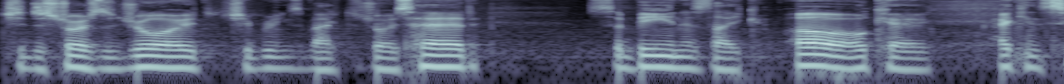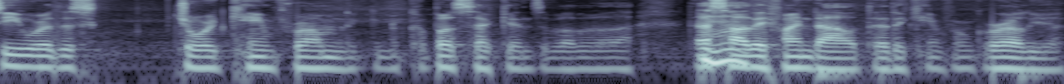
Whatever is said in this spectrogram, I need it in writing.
She destroys the droid. She brings back the droid's head. Sabine is like, "Oh, okay. I can see where this droid came from in a couple of seconds." Blah blah blah. That's how Mhm. they find out that it came from Corellia.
